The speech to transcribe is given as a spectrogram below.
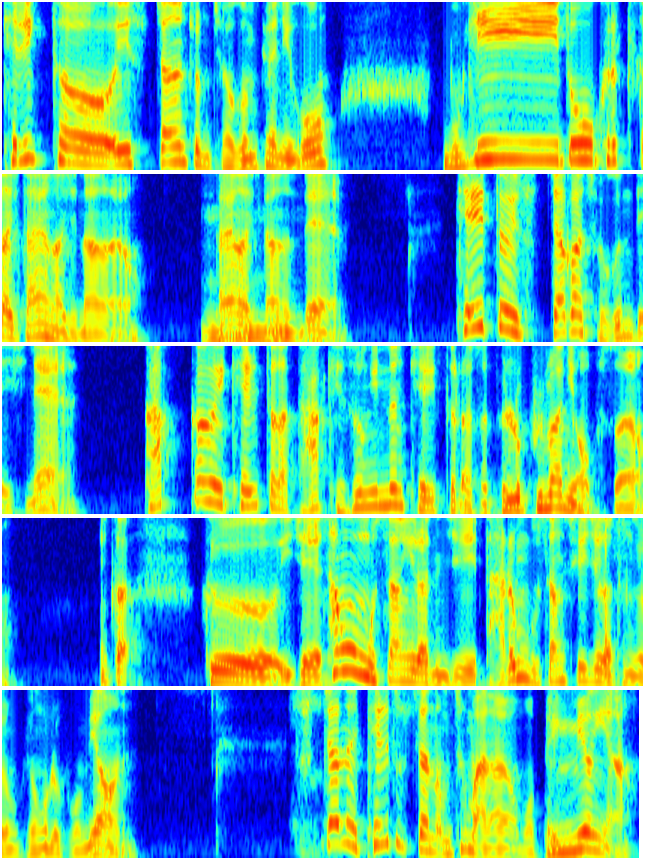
캐릭터의 숫자는 좀 적은 편이고 무기도 그렇게까지 다양하진 않아요. 다양하진 음. 않은데 캐릭터의 숫자가 적은 대신에 각각의 캐릭터가 다 개성 있는 캐릭터라서 별로 불만이 없어요. 그러니까 그 이제 상호 무쌍이라든지 다른 무쌍 시리즈 같은 경우- 경우를 보면 숫자는 캐릭터 숫자는 엄청 많아요. 뭐 100명이야.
